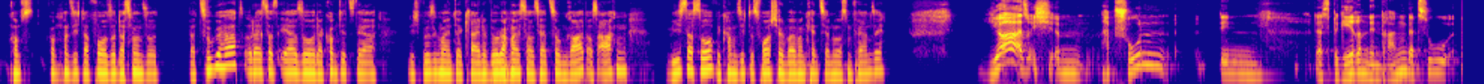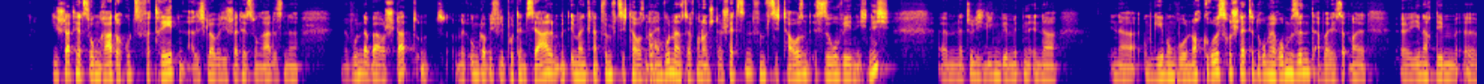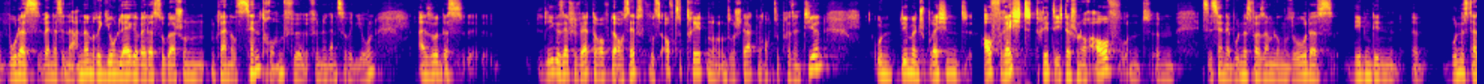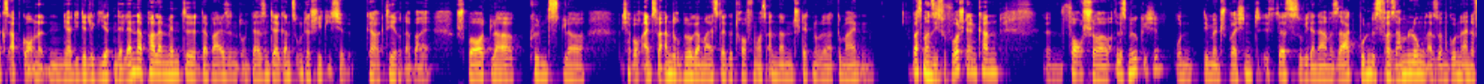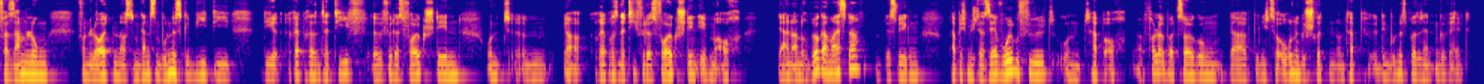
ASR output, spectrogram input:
kommt, kommt man sich da vor, so dass man so dazugehört? Oder ist das eher so, da kommt jetzt der, nicht böse gemeint, der kleine Bürgermeister aus Herzogenrath, aus Aachen? Wie ist das so? Wie kann man sich das vorstellen? Weil man kennt es ja nur aus dem Fernsehen. Ja, also ich ähm, habe schon den, das Begehren, den Drang dazu, die Stadt Herzogenrath auch gut zu vertreten. Also ich glaube, die Stadt Herzogenrath ist eine, eine wunderbare Stadt und mit unglaublich viel Potenzial, mit immerhin knapp 50.000 Einwohnern, das darf man auch nicht unterschätzen. 50.000 ist so wenig nicht. Ähm, natürlich liegen wir mitten in einer, in einer Umgebung, wo noch größere Städte drumherum sind, aber ich sag mal, äh, je nachdem, äh, wo das, wenn das in einer anderen Region läge, wäre das sogar schon ein kleineres Zentrum für, für eine ganze Region. Also das äh, lege sehr viel Wert darauf, da auch selbstbewusst aufzutreten und unsere Stärken auch zu präsentieren. Und dementsprechend aufrecht trete ich da schon auch auf. Und ähm, es ist ja in der Bundesversammlung so, dass neben den äh, Bundestagsabgeordneten ja die Delegierten der Länderparlamente dabei sind. Und da sind ja ganz unterschiedliche Charaktere dabei. Sportler, Künstler. Ich habe auch ein, zwei andere Bürgermeister getroffen aus anderen Städten oder Gemeinden. Was man sich so vorstellen kann ähm, Forscher, alles Mögliche. Und dementsprechend ist das, so wie der Name sagt, Bundesversammlung, also im Grunde eine Versammlung von Leuten aus dem ganzen Bundesgebiet, die, die repräsentativ äh, für das Volk stehen. Und ähm, ja, repräsentativ für das Volk stehen eben auch der eine oder andere Bürgermeister. Und deswegen habe ich mich da sehr wohl gefühlt und habe auch ja, voller Überzeugung, da bin ich zur Urne geschritten und habe den Bundespräsidenten gewählt.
